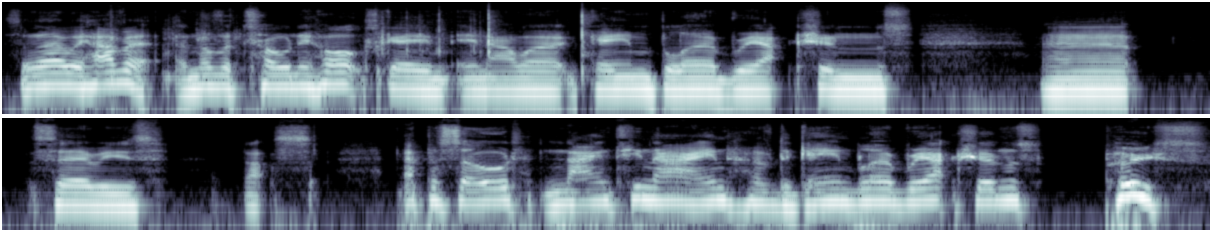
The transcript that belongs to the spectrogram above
So there we have it. Another Tony Hawk's game in our Game Blurb Reactions uh, series. That's episode 99 of the Game Blurb Reactions. Peace.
